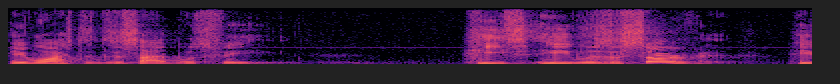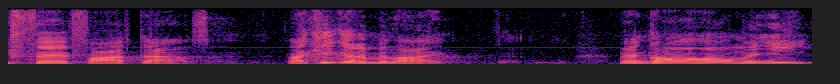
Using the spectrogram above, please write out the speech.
he washed the disciples' feet. He's, he was a servant, he fed 5,000. Like, he could have been like, man, go home and eat.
